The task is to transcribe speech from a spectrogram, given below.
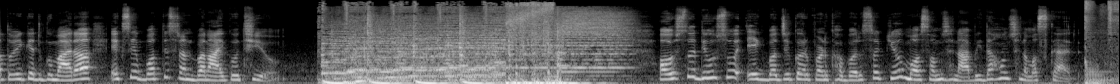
सात विकेट गुमाएर एक रन बनाएको थियो। हौस् दिउँसो एक बजेको अर्पण खबर सकियो म सम्झना बिदा हुन्छु नमस्कार।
